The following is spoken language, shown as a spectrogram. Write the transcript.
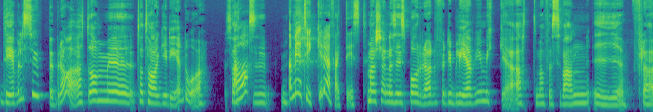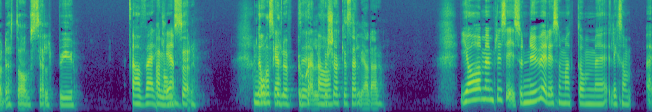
det är väl superbra att de eh, tar tag i det då. Så ja. Att, eh, ja, men jag tycker det faktiskt. Man känner sig sporrad för det blev ju mycket att man försvann i flödet av Sellpy-annonser. Ja, när man skulle att, själv ja. försöka sälja där. Ja, men precis. Och nu är det som att de eh, liksom eh,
